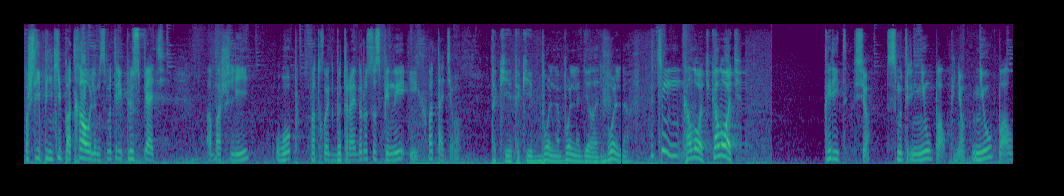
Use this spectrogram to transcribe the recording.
Пошли пеньки под хаулем, смотри, плюс 5. Обошли. Оп, подходит к Бэтрайдеру со спины и хватать его. Такие, такие, больно, больно делать, больно. Колоть, колоть! Горит. Все. Смотри, не упал пенек. Не упал.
